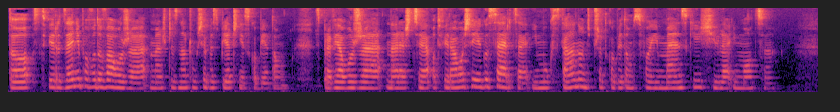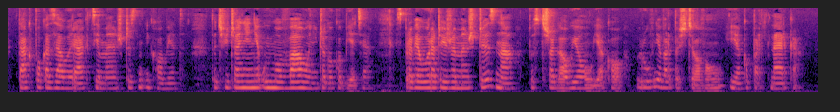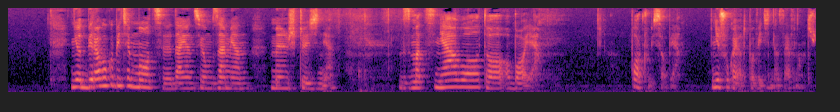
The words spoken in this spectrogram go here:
To stwierdzenie powodowało, że mężczyzna czuł się bezpiecznie z kobietą. Sprawiało, że nareszcie otwierało się jego serce i mógł stanąć przed kobietą w swojej męskiej sile i mocy. Tak pokazały reakcje mężczyzn i kobiet. To ćwiczenie nie ujmowało niczego kobiecie. Sprawiało raczej, że mężczyzna postrzegał ją jako równie wartościową i jako partnerkę. Nie odbierało kobiecie mocy, dając ją w zamian mężczyźnie. Wzmacniało to oboje. Poczuj sobie. Nie szukaj odpowiedzi na zewnątrz.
